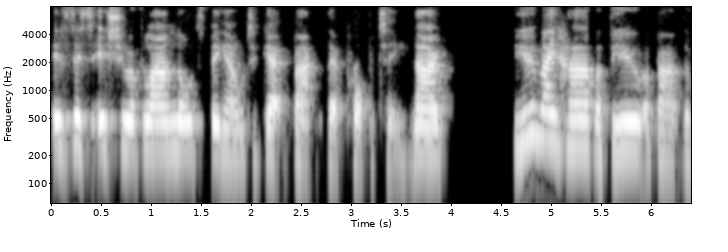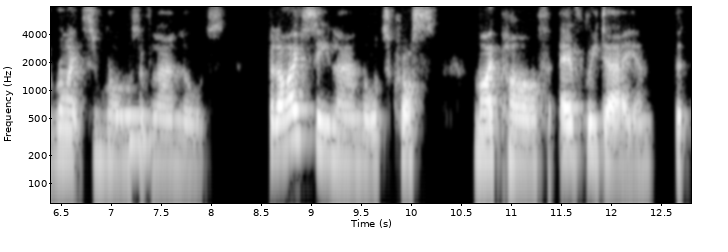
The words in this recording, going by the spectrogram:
is this issue of landlords being able to get back their property. Now, you may have a view about the rights and wrongs of landlords, but I see landlords cross my path every day, and the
